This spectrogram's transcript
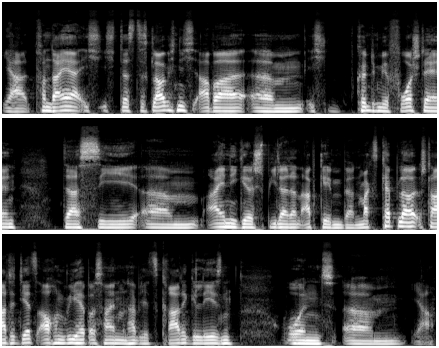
Ja, von daher, ich, ich, das, das glaube ich nicht, aber ähm, ich könnte mir vorstellen, dass sie ähm, einige Spieler dann abgeben werden. Max Kepler startet jetzt auch ein Rehab-Assignment, habe ich jetzt gerade gelesen. Und ähm, ja,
